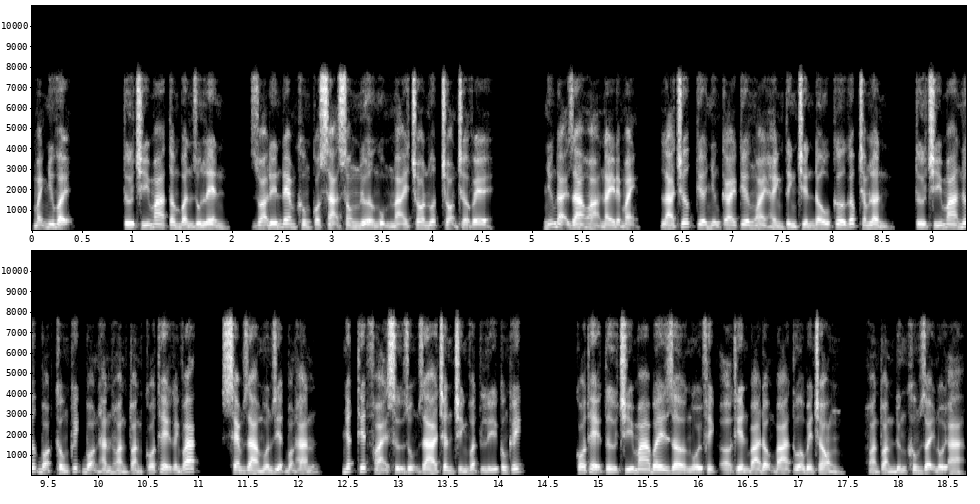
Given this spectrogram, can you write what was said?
Mạnh như vậy, từ trí ma tâm bẩn run lên, doa đến đem không có xạ xong nửa ngụm nai cho nuốt trọn trở về những đại gia hỏa này đẹp mạnh, là trước kia những cái kia ngoài hành tinh chiến đấu cơ gấp trăm lần, từ trí ma nước bọn công kích bọn hắn hoàn toàn có thể gánh vác, xem ra muốn diệt bọn hắn, nhất thiết phải sử dụng ra chân chính vật lý công kích. Có thể từ trí ma bây giờ ngồi phịch ở thiên bá động bá tua bên trong, hoàn toàn đứng không dậy nổi a.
